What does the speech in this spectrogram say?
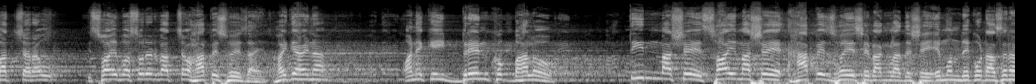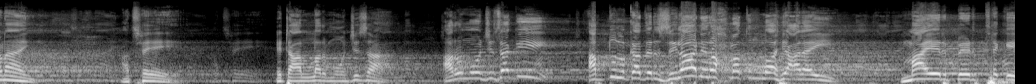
বাচ্চারাও, ছয় বছরের বাচ্চাও হাফেজ হয়ে যায়। হয় কি হয় না? অনেকেই ব্রেন খুব ভালো মাসে, ছয় মাসে হাফেজ হয়েছে বাংলাদেশে। এমন রেকর্ড আছে না নাই? আছে। এটা আল্লাহর মজিজা। আরও মজিজা কি? আব্দুল কাদের জিলানি রহমাতুল্লাহ আলাই মায়ের পেট থেকে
